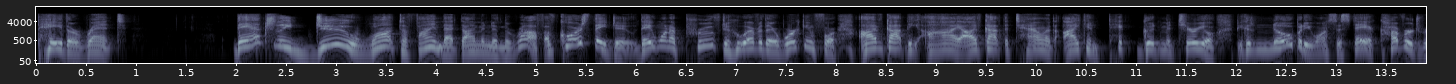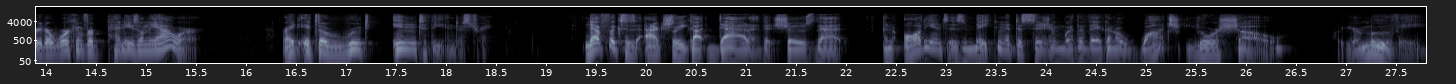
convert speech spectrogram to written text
pay the rent. They actually do want to find that diamond in the rough. Of course they do. They want to prove to whoever they're working for, I've got the eye, I've got the talent, I can pick good material because nobody wants to stay a coverage reader working for pennies on the hour. Right? It's a route into the industry. Netflix has actually got data that shows that an audience is making a decision whether they're going to watch your show or your movie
